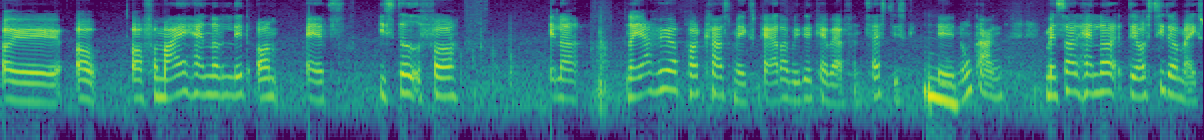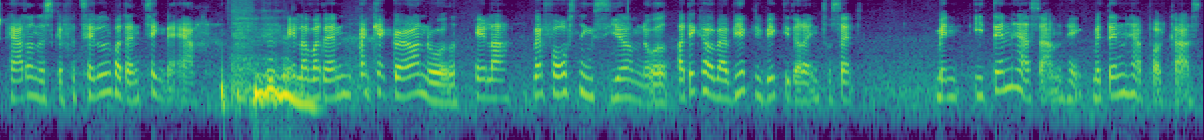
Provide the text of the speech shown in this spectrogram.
Og, øh, og, og for mig handler det lidt om, at i stedet for, eller når jeg hører podcast med eksperter, hvilket kan være fantastisk mm. øh, nogle gange, men så handler det også tit om, at eksperterne skal fortælle, hvordan tingene er. eller hvordan man kan gøre noget. Eller hvad forskningen siger om noget. Og det kan jo være virkelig vigtigt og interessant. Men i den her sammenhæng, med den her podcast,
